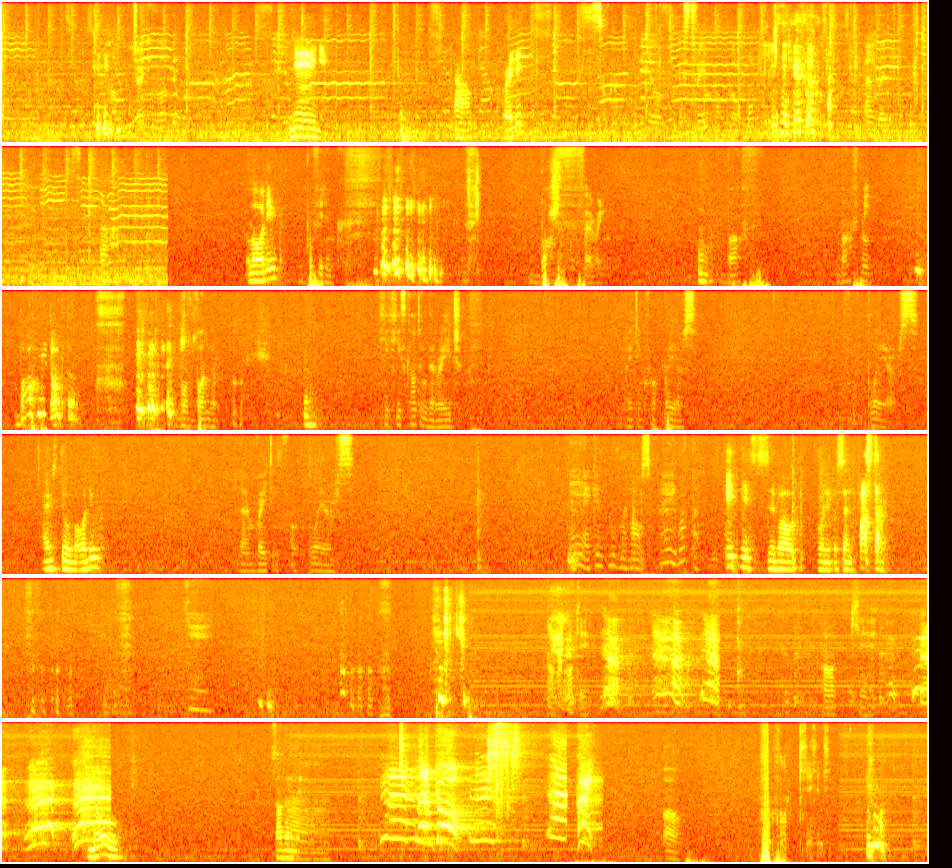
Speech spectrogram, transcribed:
Joining lobby. Yeah. Um, ready? Some kind of video extreme. Oh, okay. I'm ready. Uh, loading. Buffering. Uh, Buff. Buff me. buff me, doctor. Buff Bonder. he, he's counting the rage. Waiting for players. For players. I'm still loading. And I'm waiting for players. Hey, I can't move my mouse. Hey, what the? It needs about 20% faster. Yay. oh, okay. Okay. No. Suddenly. Uh, Let him go! Hey! Oh. okay.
